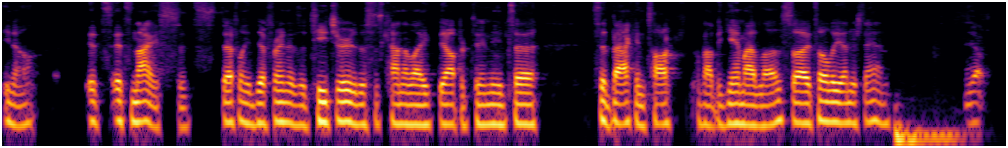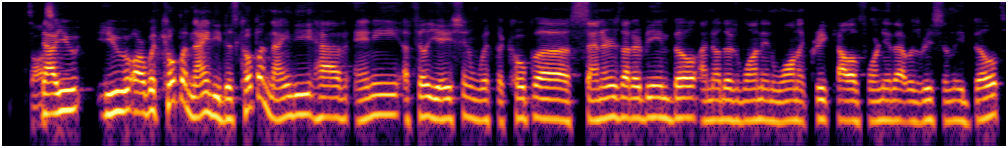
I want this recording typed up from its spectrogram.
you know, it's it's nice. It's definitely different as a teacher. This is kind of like the opportunity to sit back and talk about the game I love. So I totally understand. Yeah. Awesome. Now you you are with Copa 90. Does Copa 90 have any affiliation with the Copa centers that are being built? I know there's one in Walnut Creek, California that was recently built,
